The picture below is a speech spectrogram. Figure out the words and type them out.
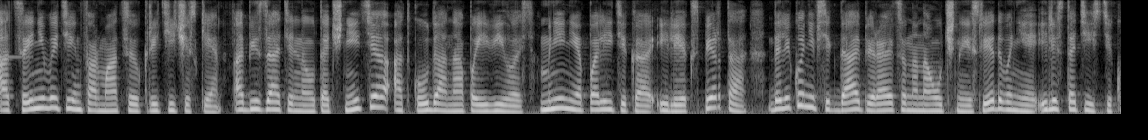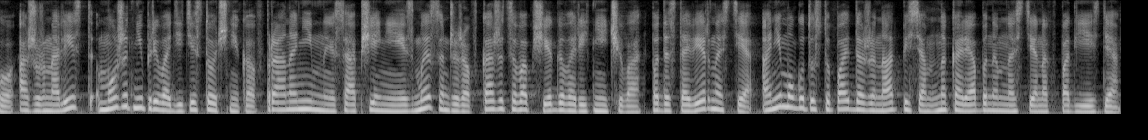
Оценивайте информацию критически. Обязательно уточните, откуда она появилась. Мнение политика или эксперта далеко не всегда опирается на научные исследования или статистику, а журналист может не приводить источников. Про анонимные сообщения из мессенджеров, кажется, вообще говорить нечего. По достоверности они могут уступать даже надписям, накорябанным на стенах в подъезде.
